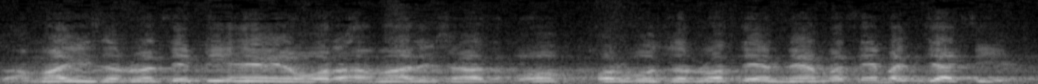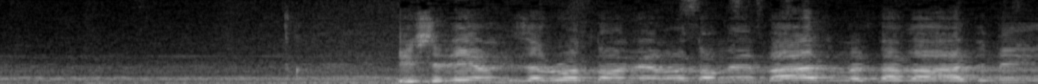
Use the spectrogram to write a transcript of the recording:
تو ہماری ضرورتیں بھی ہیں اور ہمارے ساتھ وہ اور وہ ضرورتیں نعمتیں بن جاتی ہے اس لیے ان ضرورتوں نعمتوں میں بعض مرتبہ آدمی،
